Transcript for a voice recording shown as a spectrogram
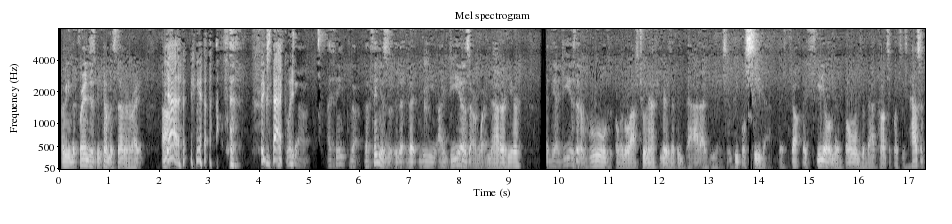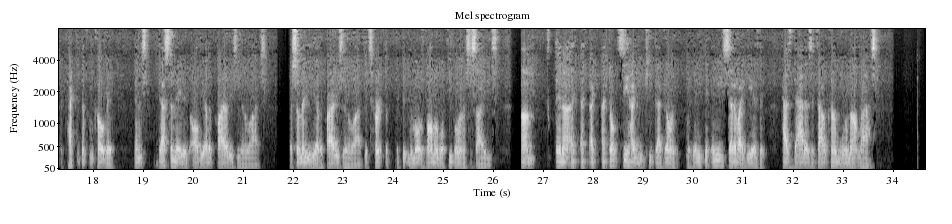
I mean, the fringe has become a center, right? Uh, yeah, yeah, exactly. I think, uh, I think the, the thing is that, that, the ideas are what matter here. And the ideas that have ruled over the last two and a half years have been bad ideas. And people see that. They, felt, they feel in their bones the bad consequences. It hasn't protected them from COVID and it's decimated all the other priorities in their lives, or so many of the other priorities in their lives. It's hurt the, the, the most vulnerable people in our societies. Um, and I, I, I don't see how you keep that going. Like anything, any set of ideas that has that as its outcome will not last.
